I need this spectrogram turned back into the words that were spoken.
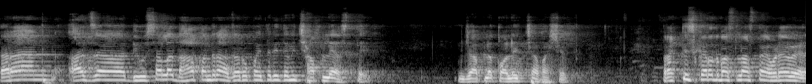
कारण आज दिवसाला दहा पंधरा हजार रुपये तरी त्यांनी छापले असते म्हणजे आपल्या कॉलेजच्या भाषेत. प्रॅक्टिस करत बसला असता एवढ्या वेळ.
